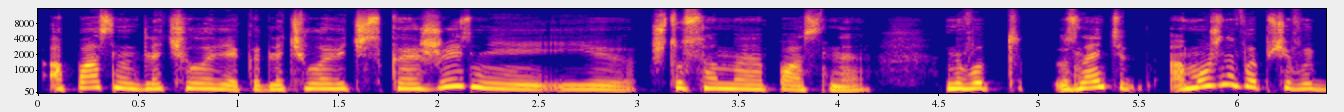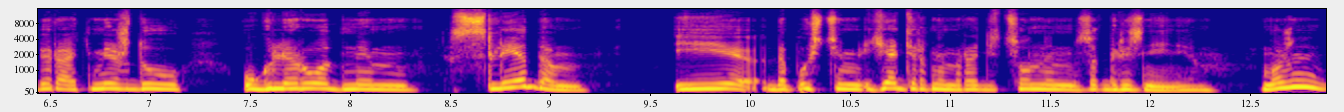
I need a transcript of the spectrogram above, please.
опасно для человека, для человеческой жизни и что самое опасное. Ну вот, знаете, а можно вообще выбирать между углеродным следом и, допустим, ядерным радиационным загрязнением? Можно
